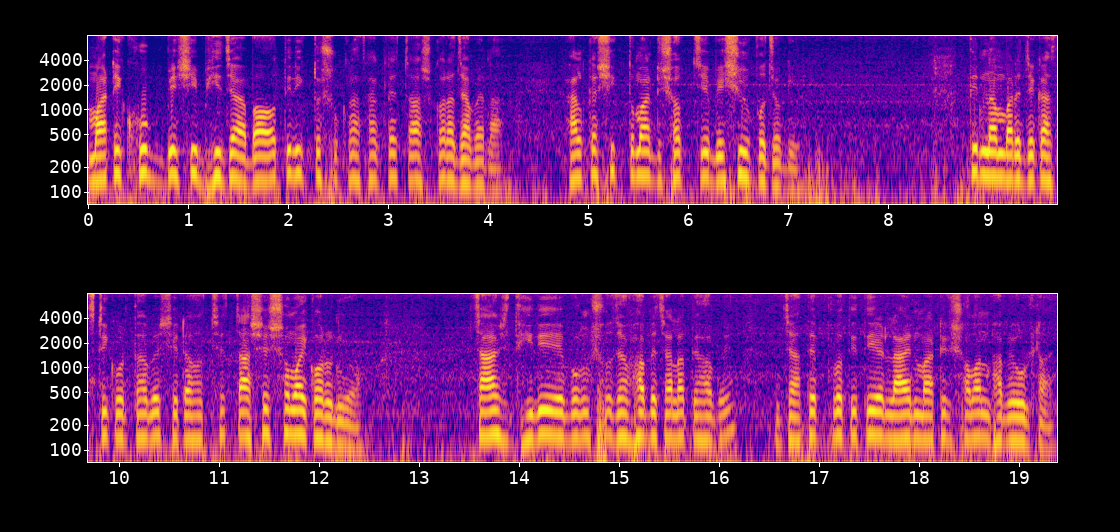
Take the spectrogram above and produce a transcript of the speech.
মাটি খুব বেশি ভিজা বা অতিরিক্ত শুকনা থাকলে চাষ করা যাবে না। হালকা সিক্ত মাটি সবচেয়ে বেশি উপযোগী। তিন নম্বরে যে কাজটি করতে হবে সেটা হচ্ছে চাষের সময় করণীয়। চাষ ধীরে এবং সোজাভাবে চালাতে হবে যাতে প্রতিটি লাইন মাটির সমানভাবে উল্টায়।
